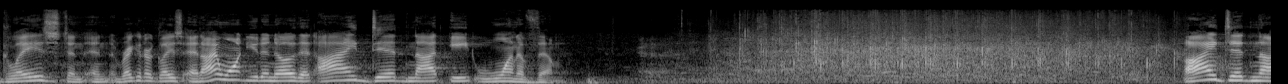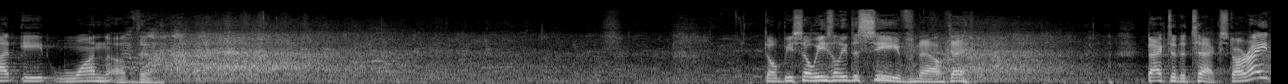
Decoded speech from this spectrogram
glazed and, and regular glazed. And I want you to know that I did not eat one of them. I did not eat one of them. Don't be so easily deceived now, okay? Back to the text, all right?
